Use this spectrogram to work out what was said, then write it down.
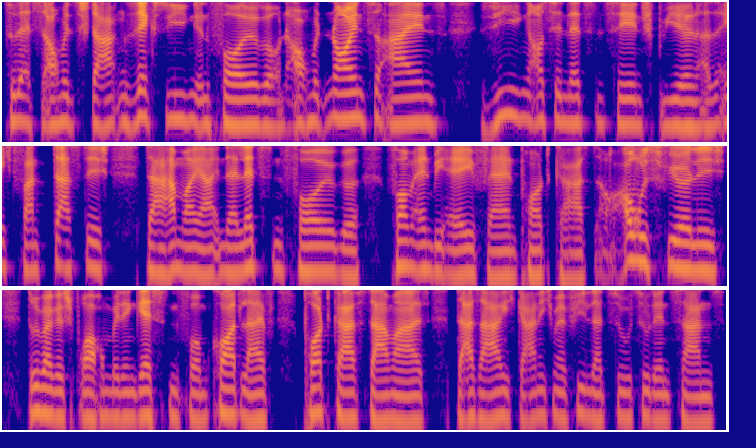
zuletzt auch mit starken sechs Siegen in Folge und auch mit 9 zu 1 Siegen aus den letzten zehn Spielen. Also echt fantastisch. Da haben wir ja in der letzten Folge vom NBA Fan Podcast auch ausführlich drüber gesprochen mit den Gästen vom Court Life Podcast damals. Da sage ich gar nicht mehr viel dazu zu den Suns.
